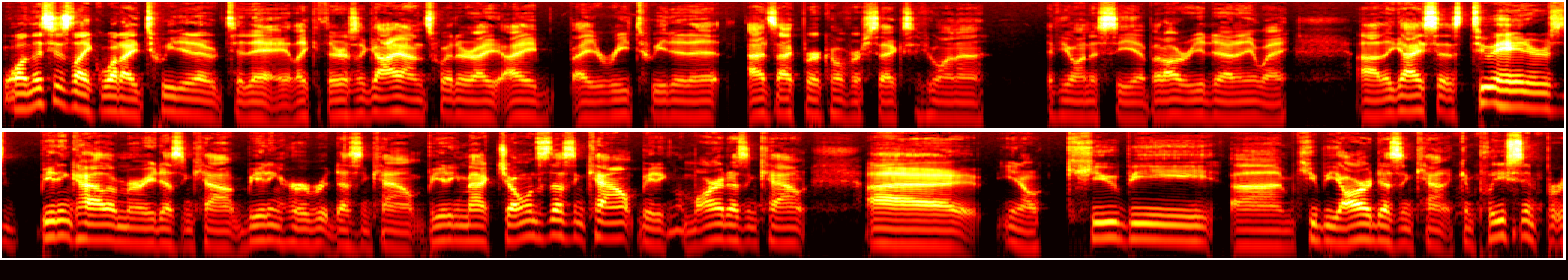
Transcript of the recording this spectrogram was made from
Well, this is like what I tweeted out today. Like, there's a guy on Twitter. I I, I retweeted it at Zach Burke over six. If you wanna if you wanna see it, but I'll read it out anyway. Uh, the guy says Tua haters beating Kyler Murray doesn't count. Beating Herbert doesn't count. Beating Mac Jones doesn't count. Beating Lamar doesn't count. Uh, you know QB um, QBR doesn't count. Completion per-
